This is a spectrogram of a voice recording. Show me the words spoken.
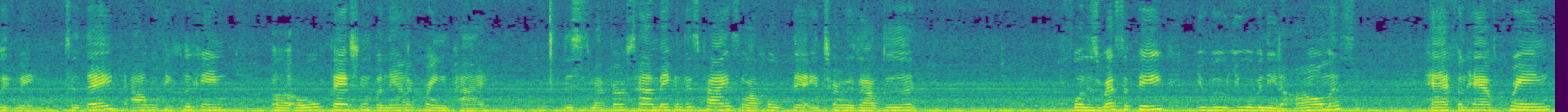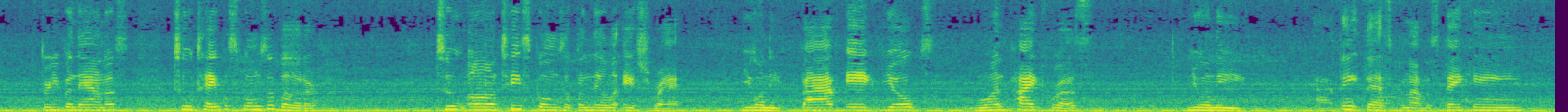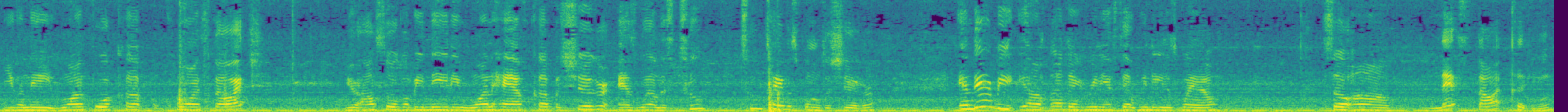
with me. Today I will be cooking uh, old-fashioned banana cream pie. This is my first time making this pie, so I hope that it turns out good. For this recipe, you will, you will be needing almonds, half and half cream, three bananas, two tablespoons of butter, two um, teaspoons of vanilla extract. You're gonna need five egg yolks, one pie crust. You're gonna need, think that's if I'm not mistaken, you're gonna need one four cup of cornstarch. You're also gonna be needing one half cup of sugar as well as two two tablespoons of sugar. And there'll be um, other ingredients that we need as well. So um, let's start cooking.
